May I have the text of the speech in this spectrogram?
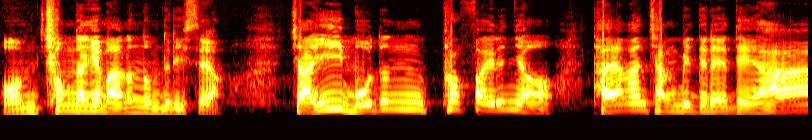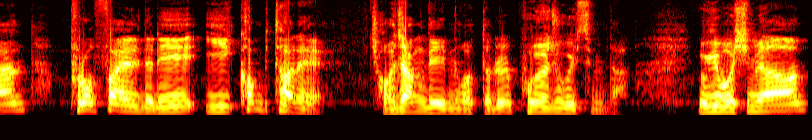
엄청나게 많은 놈들이 있어요. 자 이 모든 프로파일은요 다양한 장비들에 대한 프로파일들이 이 컴퓨터 안에 저장되어 있는 것들을 보여주고 있습니다. 여기 보시면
